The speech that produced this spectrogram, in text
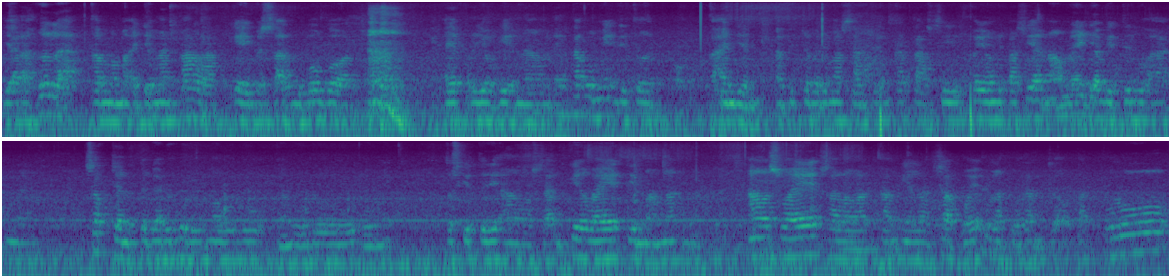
jarah heula ka mama ajangan palak kiai besar di Bogor aya priyogi naon eta umi ditu ka anjeun abdi coba di masantren ka Tasik hoyong di pasian naon we jadi tiluana sok jan teu gaduh kudu mau wudu yang wudu umi terus kitu di aosan kieu wae ti mama aos wae salawat kamilah sapoe ulah kurang ke 40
